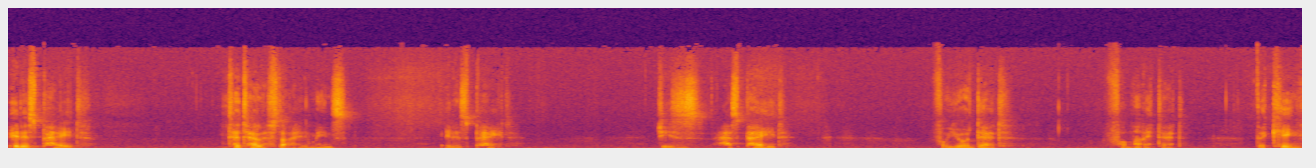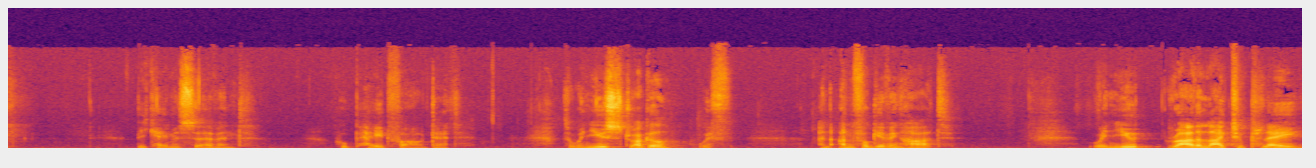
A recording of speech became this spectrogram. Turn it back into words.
it is paid. Tetelestai. It means it is paid. Jesus has paid for your debt, for my debt. The king became a servant who paid for our debt. So when you struggle with an unforgiving heart, when you rather like to play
